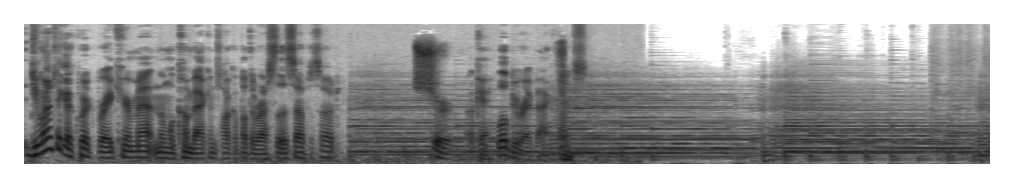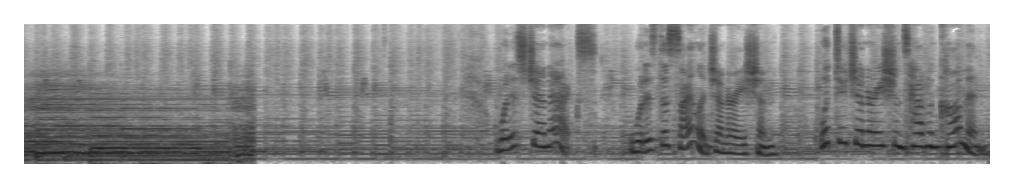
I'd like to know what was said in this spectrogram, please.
do you want to take a quick break here, Matt, and then we'll come back and talk about the rest of this episode? Sure. Okay, we'll be right back, Thanks. What is Gen X? What is the silent generation? What do generations have in common?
